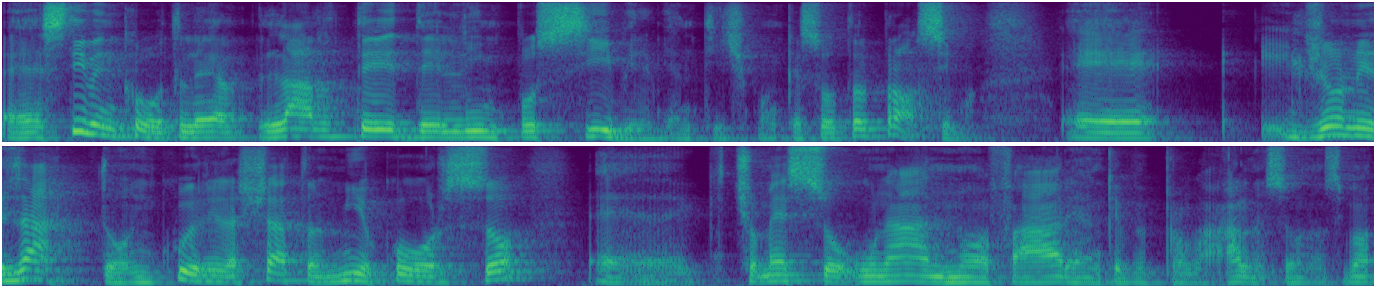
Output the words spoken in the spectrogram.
eh, Steven Kotler, L'arte dell'impossibile, vi anticipo anche sotto il prossimo. Eh, il giorno esatto in cui ho rilasciato il mio corso, eh, ci ho messo un anno a fare anche per provarlo, insomma,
